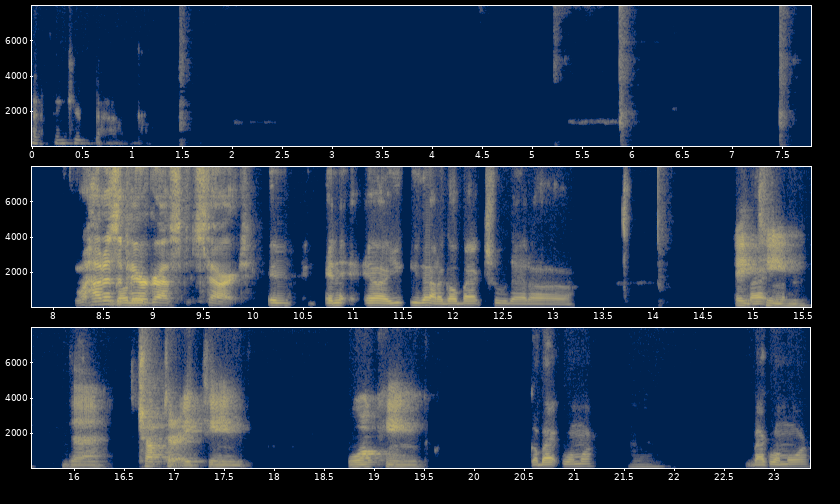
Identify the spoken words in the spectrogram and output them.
I think you're back. Well, how does the paragraph to, start? It, and uh, you, you got to go back to that. Uh, 18, back. the chapter 18, walking. Go back one more. Mm. Back one more.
